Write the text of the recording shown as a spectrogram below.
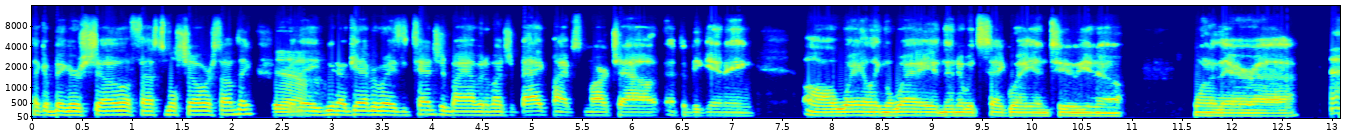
like a bigger show, a festival show or something, where they you know get everybody's attention by having a bunch of bagpipes march out at the beginning, all wailing away, and then it would segue into you know one of their uh,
